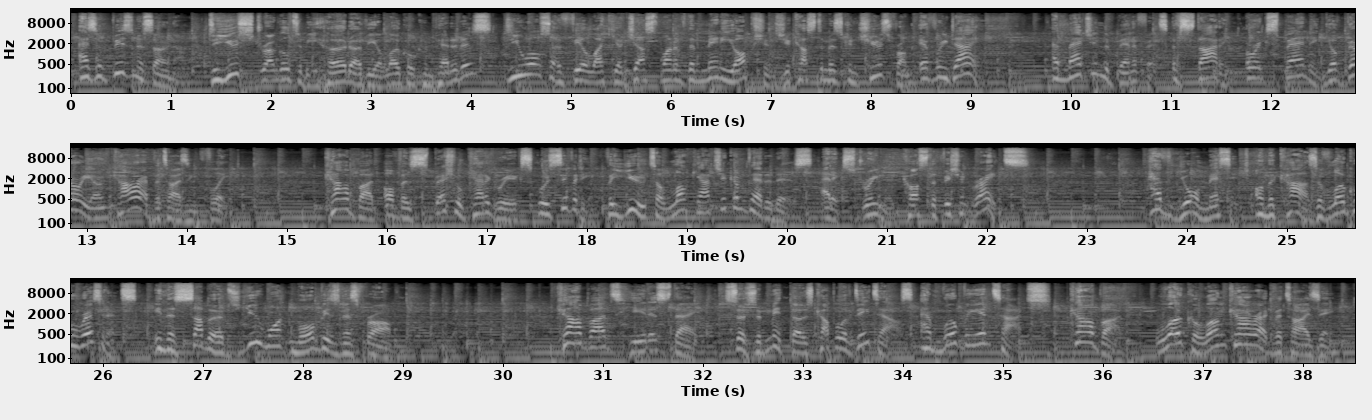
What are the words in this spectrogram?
As a business owner, do you struggle to be heard over your local competitors? Do you also feel like you're just one of the many options your customers can choose from every day? Imagine the benefits of starting or expanding your very own car advertising fleet. CarBud offers special category exclusivity for you to lock out your competitors at extremely cost efficient rates. Have your message on the cars of local residents in the suburbs you want more business from. CarBud's here to stay, so submit those couple of details and we'll be in touch. CarBud, local on car advertising.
